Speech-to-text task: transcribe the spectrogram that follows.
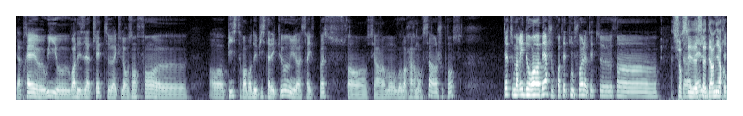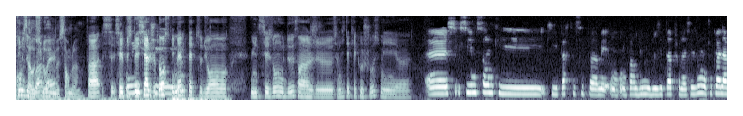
Et après, euh, oui, euh, voir des athlètes avec leurs enfants euh, en piste, enfin en bord de piste avec eux, euh, ça arrive pas. Enfin, c'est rarement, on va voir rarement ça, hein, je pense. Peut-être Marie Doran Habert, je crois peut-être une fois, a peut-être, euh, enfin, Sur Ça ses- belle, sa dernière course ou à fois, Oslo, ouais. il me semble. enfin, c'est le plus Oui, spécial, je pense, mais même peut-être durant une saison ou deux. Enfin, je, ça me dit peut-être quelque chose, mais euh, Euh, si, si il me semble qu'il participe à, mais on, on parle d'une ou deux étapes sur la saison. En tout cas, la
